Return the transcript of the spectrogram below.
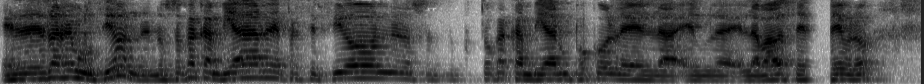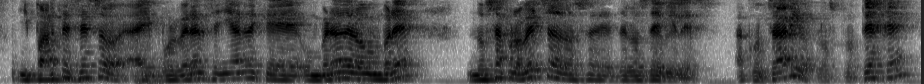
es, la revolución, nos toca cambiar eh, percepción, nos toca cambiar un poco el, lavado de cerebro y parte es eso, volver a enseñar de que un verdadero hombre no se aprovecha de los, eh, de los débiles, al contrario, los protege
